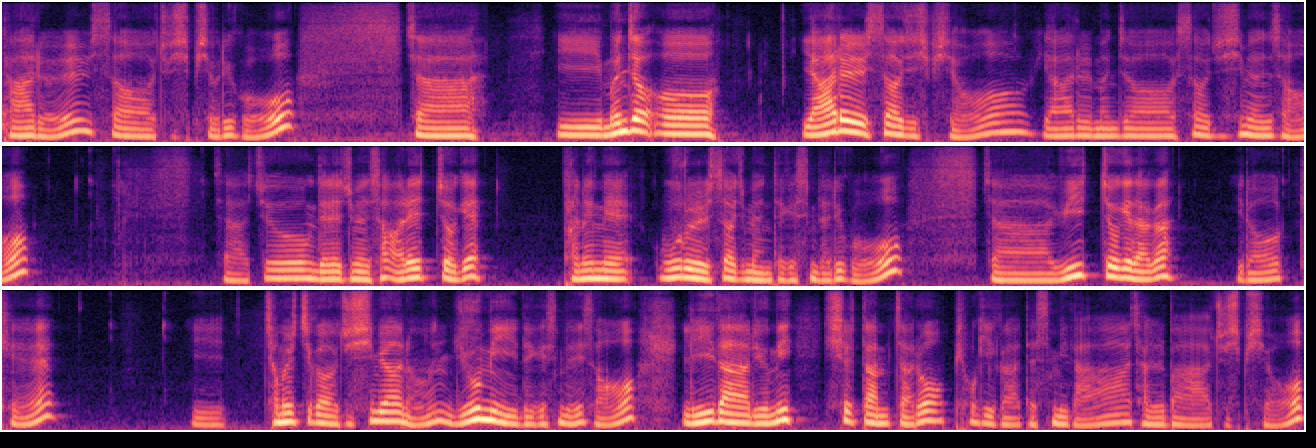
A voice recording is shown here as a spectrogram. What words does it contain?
다를 써 주십시오. 그리고 자, 이 먼저 어 야를 써 주십시오. 야를 먼저 써 주시면서 자, 쭉 내려주면서 아래쪽에 단음의 우를 써주면 되겠습니다. 그리고 자 위쪽에다가 이렇게 이 점을 찍어 주시면은 륨이 되겠습니다. 그래서 리다륨이 실담자로 표기가 됐습니다. 잘 봐 주십시오.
